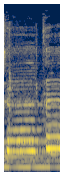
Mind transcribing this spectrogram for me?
चलते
